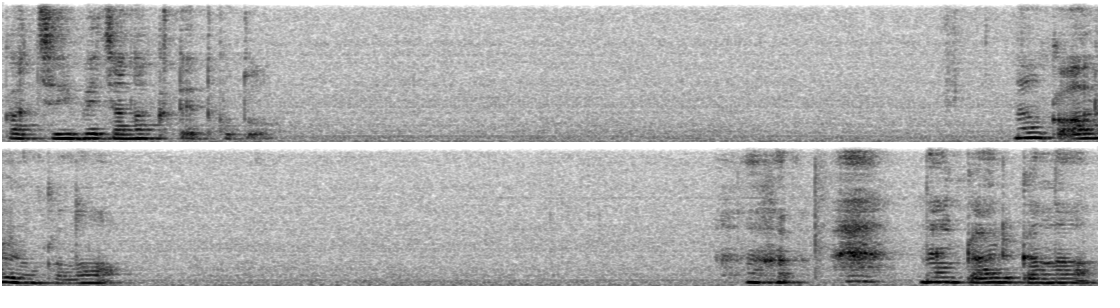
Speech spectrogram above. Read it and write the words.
ガチイベじゃなくてってこと？なんかあるのかな？なんかあるかな？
